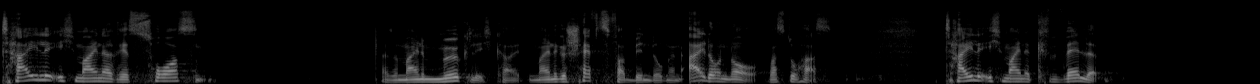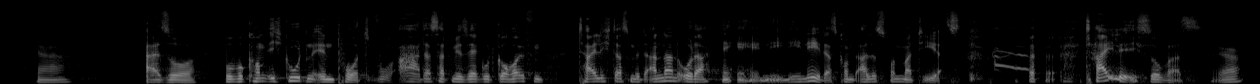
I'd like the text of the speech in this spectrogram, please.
Teile ich meine Ressourcen? Also meine Möglichkeiten, meine Geschäftsverbindungen, I don't know, was du hast. Teile ich meine Quellen? Ja. Also, wo bekomme ich guten Input? Wo, ah, das hat mir sehr gut geholfen. Teile ich das mit anderen oder? Nee, nee, nee, nee, das kommt alles von Matthias. Teile ich sowas? Ja.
